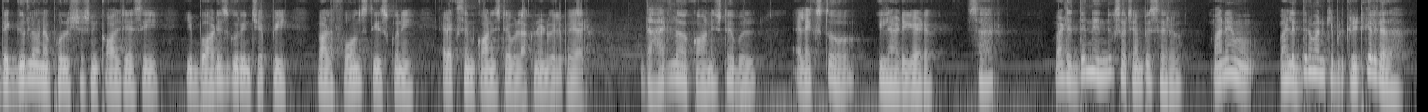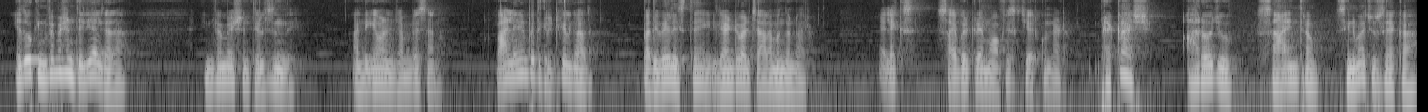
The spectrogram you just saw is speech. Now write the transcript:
దగ్గరలో ఉన్న పోలీస్ స్టేషన్ కాల్ చేసి ఈ బాడీస్ గురించి చెప్పి వాళ్ళ ఫోన్స్ తీసుకుని ఎలెక్స్ అండ్ కానిస్టేబుల్ అక్కడి నుండి వెళ్ళిపోయారు. దారిలో ఆ కానిస్టేబుల్ ఎలెక్స్తో ఇలా అడిగాడు సార్ వాళ్ళిద్దరిని ఎందుకు సార్ చంపేశారు? మనేమో వాళ్ళిద్దరు మనకి ఇప్పుడు క్రిటికల్ కదా. ఏదో ఒక ఇన్ఫర్మేషన్ తెలియాలి కదా. ఇన్ఫర్మేషన్ తెలిసింది. అందుకే వాళ్ళని చంపేశాను. వాళ్ళు ఏమీ పెద్ద క్రిటికల్ కాదు. పదివేలు ఇస్తే ఇలాంటి వాళ్ళు చాలామంది ఉన్నారు. ఎలెక్స్ సైబర్ క్రైమ్ ఆఫీస్కి చేరుకున్నాడు. ప్రకాష్ ఆ రోజు సాయంత్రం సినిమా చూశాక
